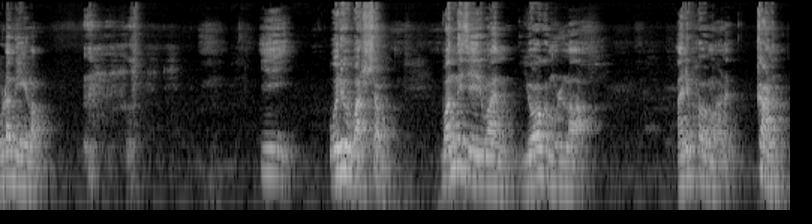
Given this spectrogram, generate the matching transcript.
ഉടനീളം ഈ ഒരു വർഷം വന്നു ചേരുവാൻ യോഗമുള്ള അനുഭവമാണ് കാണുന്നത്.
